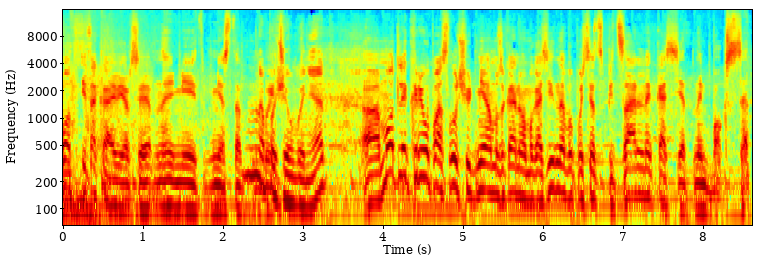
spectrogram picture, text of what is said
Вот и такая версия имеет место Ну, быть. почему бы нет? А, Мотли Крю по случаю Дня музыкального магазина выпустят специальный кассетный бокс-сет.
